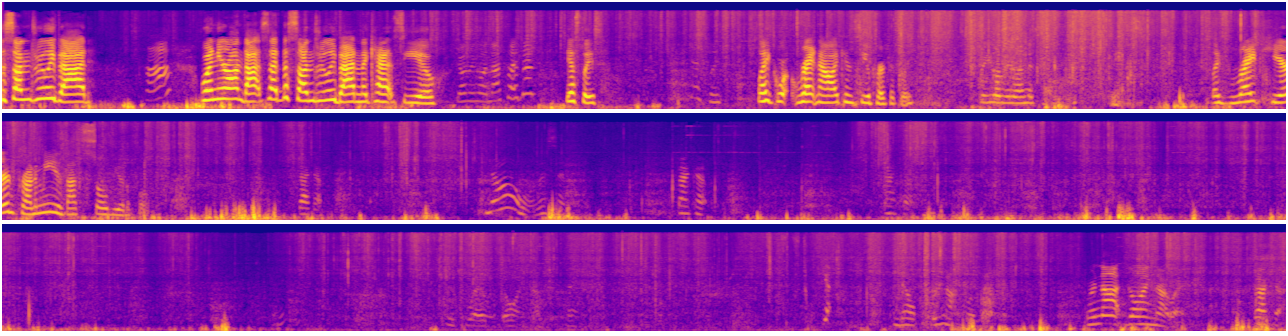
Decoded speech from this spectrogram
The sun's really bad. Huh? When you're on that side, the sun's really bad and I can't see you. You want me to go on that side then? Yes, please. Yes, please. Like right now, I can see you perfectly. So you want me to go on this side? Like right here in front of me is that's so beautiful. Back up. No, listen. Back up. Nope, we're not going that way. We're not going that way. Back up.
